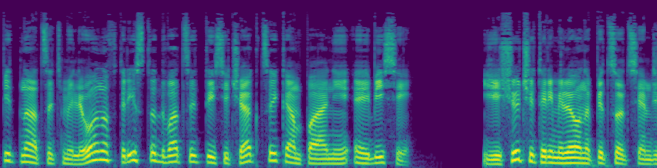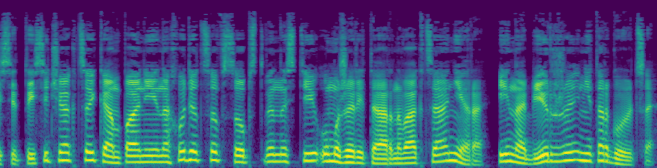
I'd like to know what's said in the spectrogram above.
15 миллионов 320 тысяч акций компании ABC. Еще 4 миллиона 570 тысяч акций компании находятся в собственности у мажоритарного акционера и на бирже не торгуются.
